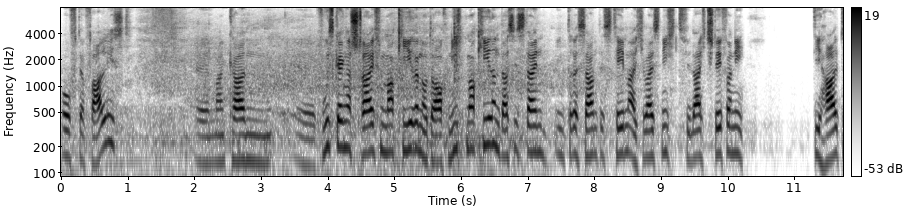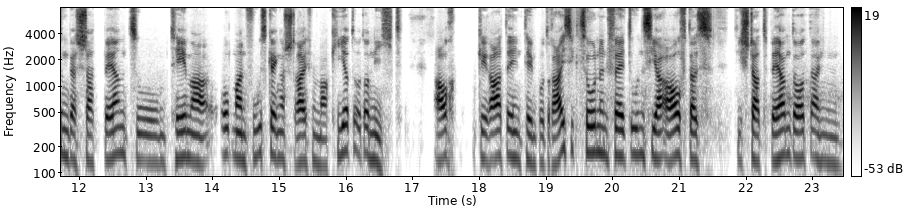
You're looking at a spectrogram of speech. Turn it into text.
oft der Fall ist. Äh, man kann äh, Fußgängerstreifen markieren oder auch nicht markieren. Das ist ein interessantes Thema. Ich weiß nicht, vielleicht Stefanie, die Haltung der Stadt Bern zum Thema, ob man Fußgängerstreifen markiert oder nicht. Auch gerade in Tempo 30 Zonen fällt uns ja auf, dass die Stadt Bern dort einen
